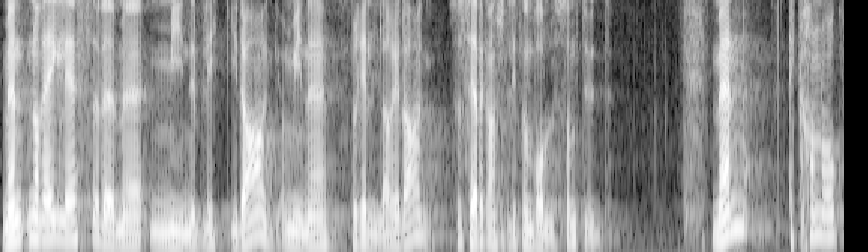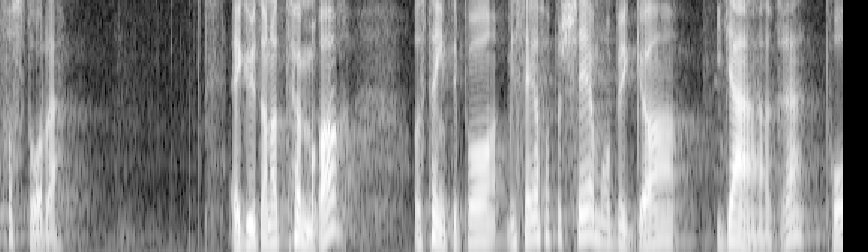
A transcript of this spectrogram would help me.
Men når jeg leser det med mine blikk i dag, og mine briller i dag, så ser det kanskje litt sånn voldsomt ut. Men jeg kan òg forstå det. Jeg er utdanna tømrer. Og så tenkte jeg på, Hvis jeg har fått beskjed om å bygge gjerde på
